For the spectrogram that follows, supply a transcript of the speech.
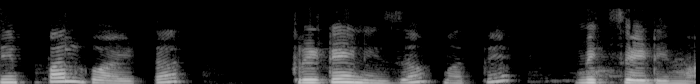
ಸಿಂಪಲ್ ಗಾಯ್ಟರ್ ಕ್ರಿಟೇನಿಸಮ್ ಮತ್ತೆ ಮಿಕ್ಸೆಡಿಮಾ.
